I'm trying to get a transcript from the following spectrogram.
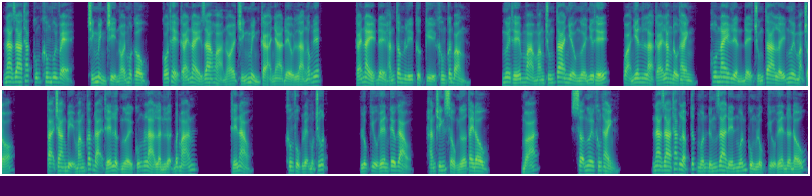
Na ra thắc cũng không vui vẻ, chính mình chỉ nói một câu, có thể cái này ra hỏa nói chính mình cả nhà đều là ngốc nết cái này để hắn tâm lý cực kỳ không cân bằng. Ngươi thế mà mắng chúng ta nhiều người như thế, quả nhiên là cái lăng đầu thanh hôm nay liền để chúng ta lấy ngươi mạng chó. Tại trang bị mắng các đại thế lực người cũng là lần lượt bất mãn. Thế nào? Không phục luyện một chút lục cựu huyên kêu gạo hắn chính sầu ngứa tay đâu? Nói sợ ngươi không thành. Na Ra thác lập tức muốn đứng ra đến muốn cùng lục cựu huyên đơn đấu.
